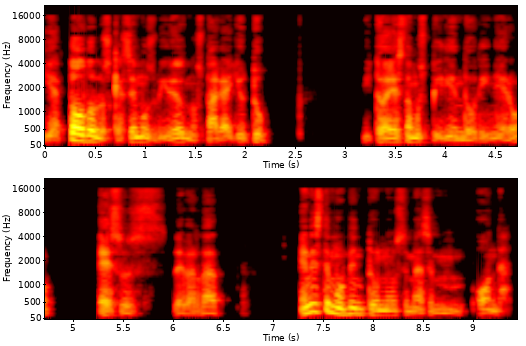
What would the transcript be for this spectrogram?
Y a todos los que hacemos videos nos paga YouTube. Y todavía estamos pidiendo dinero. Eso es de verdad. En este momento no se me hace onda.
